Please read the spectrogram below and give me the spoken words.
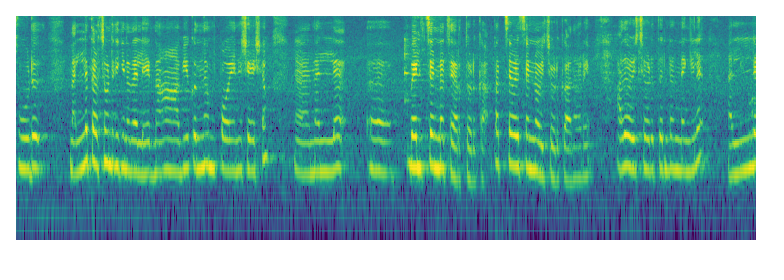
ചൂട് നല്ല തിളച്ചുകൊണ്ടിരിക്കുന്നതല്ലായിരുന്നു? ആ ആവിയൊക്കെ ഒന്ന് പോയതിന് ശേഷം നല്ല വെളിച്ചെണ്ണ ചേർത്ത് കൊടുക്കുക. പച്ച വെളിച്ചെണ്ണ ഒഴിച്ചു കൊടുക്കുക എന്ന് പറയും. അത് ഒഴിച്ചു കൊടുത്തിട്ടുണ്ടെങ്കിൽ നല്ല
